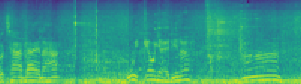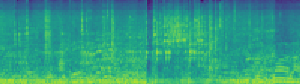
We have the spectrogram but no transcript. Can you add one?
รสชาติได้นะฮะ อุ้ยแก้วใหญ่ดีนะ อ่า แล้วก็เรา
